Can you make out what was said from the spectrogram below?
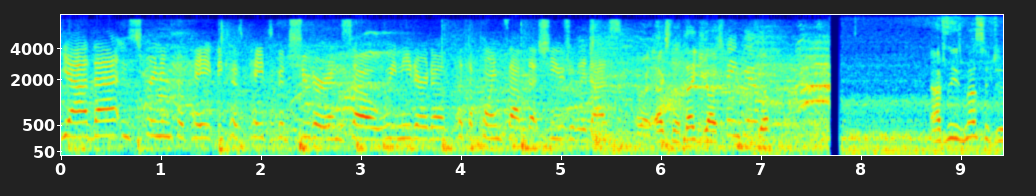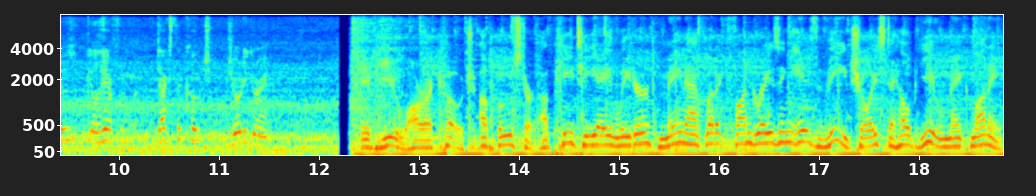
Yeah, that and screening for Pate because Pate's a good shooter, and so we need her to put the points up that she usually does. All right, excellent. Thank you, guys. Thank you. Yep. After these messages, you'll hear from Dexter coach Jody Grant. If you are a coach, a booster, a PTA leader, Maine Athletic Fundraising is the choice to help you make money.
